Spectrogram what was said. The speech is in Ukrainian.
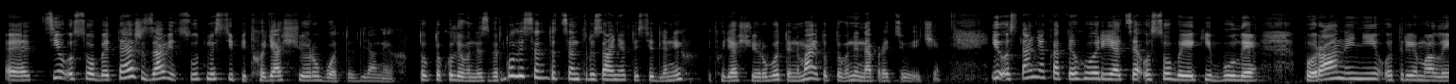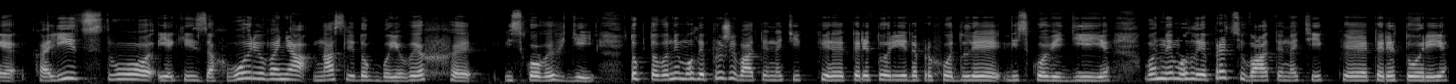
Е, Ці особи теж за відсутності підходящої роботи для них. Тобто, коли вони звернулися до центру зайнятості, для них підходящої роботи немає, тобто вони не працюючі. І остання категорія це особи, які були поранені, отримали каліцтво, якісь захворювання внаслідок бойових. Військових дій, тобто вони могли проживати на тій е, території, де проходили військові дії, вони могли працювати на тій е, території,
